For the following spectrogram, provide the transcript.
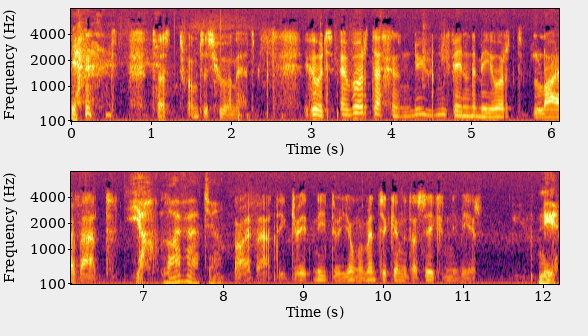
ja. het, was, het kwam te schoon uit. Goed, een woord dat je nu niet veel meer hoort. Live out. Ja, Live uit, ja. Live out. Ik weet niet, de jonge mensen kennen dat zeker niet meer. nee,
